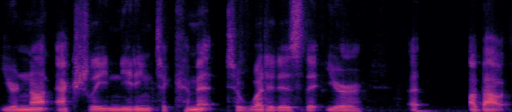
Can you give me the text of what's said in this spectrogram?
you're not actually needing to commit to what it is that you're about.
